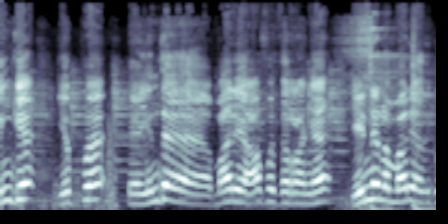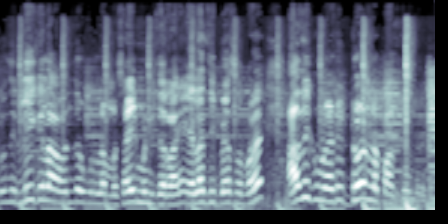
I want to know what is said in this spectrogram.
எங்கே எப்போ எந்த மாதிரி ஆஃபர் தர்றாங்க என்னென்ன மாதிரி அதுக்கு வந்து லீகலாக வந்து உங்களுக்கு நம்ம சைன் பண்ணி தர்றாங்க எல்லாத்தையும் பேச போகிறேன் அதுக்கு முன்னாடி ட்ரோனில் பார்த்துட்டு வந்துருக்கேன்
